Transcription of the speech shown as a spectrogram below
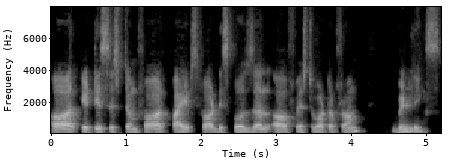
or it is system for pipes for disposal of wastewater from buildings.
